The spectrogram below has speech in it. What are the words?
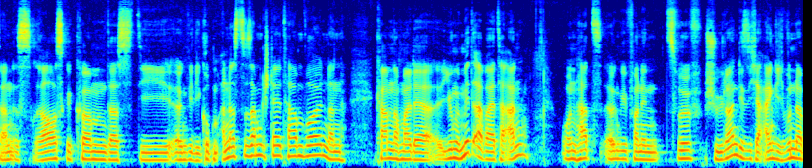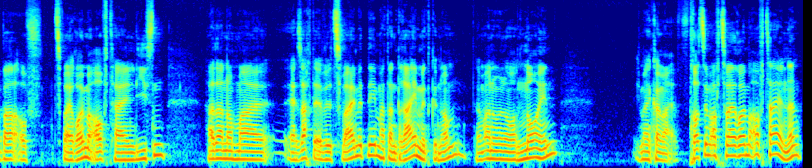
dann ist rausgekommen, dass die irgendwie die Gruppen anders zusammengestellt haben wollen. Dann kam nochmal der junge Mitarbeiter an und hat irgendwie von den zwölf Schülern, die sich ja eigentlich wunderbar auf zwei Räume aufteilen ließen, hat er nochmal, er sagte, er will zwei mitnehmen, hat dann drei mitgenommen, dann waren nur noch neun. Ich meine, kann man trotzdem auf zwei Räume aufteilen, ne?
